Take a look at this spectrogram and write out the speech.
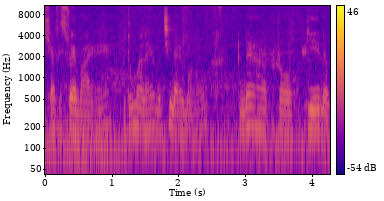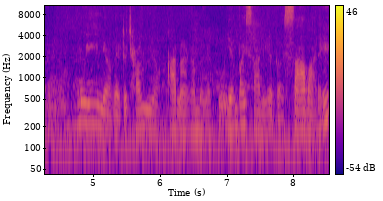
KFC ဆွဲပါတယ်ဘယ်သူမှလည်းမကြည့်နိုင်ပါဘူးအနက်ကတော့ပြေးနေပေါ့နော်မှုရင်းနေပဲတခြားလူရောအာနာကမလည်းကိုအရင်ပိုက်စားနေတဲ့အတွက်စားပါတယ်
